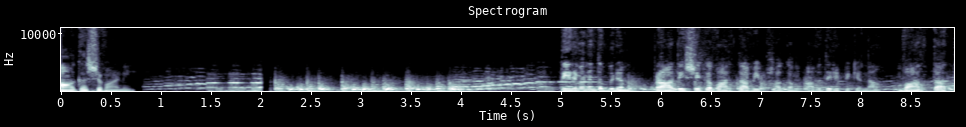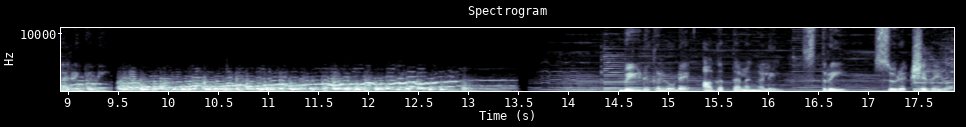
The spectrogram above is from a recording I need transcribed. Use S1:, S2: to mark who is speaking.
S1: ആകാശവാണി. തിരുവനന്തപുരം പ്രാദേശിക വാർത്താ വിഭാഗം അവതരിപ്പിക്കുന്ന വാർത്താ തരംഗിണി. വീടുകളുടെ അകത്തളങ്ങളിൽ സ്ത്രീ സുരക്ഷിതയോ?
